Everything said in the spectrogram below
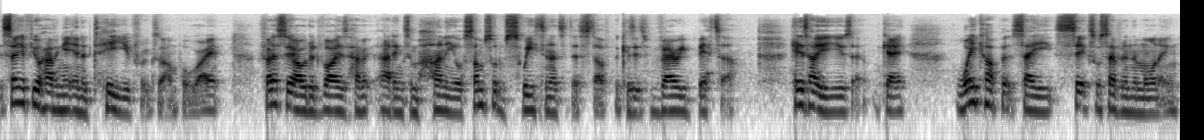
say if you're having it in a tea for example right firstly I would advise having, adding some honey or some sort of sweetener to this stuff because it's very bitter here's how you use it okay wake up at say 6 or 7 in the morning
